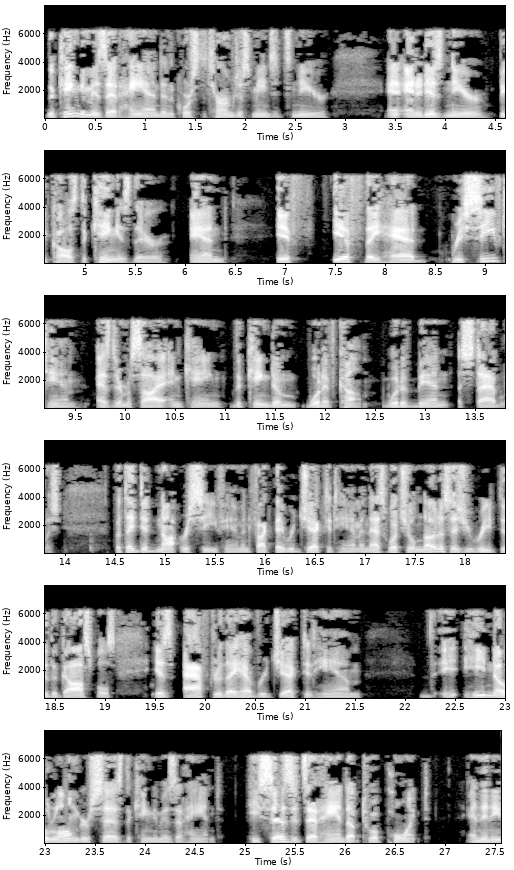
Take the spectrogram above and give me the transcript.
the kingdom is at hand, and of course the term just means it's near. And, and it is near because the king is there. And if, if they had received him as their Messiah and king, the kingdom would have come, would have been established. But they did not receive him. In fact, they rejected him. And that's what you'll notice as you read through the gospels is after they have rejected him, he no longer says the kingdom is at hand. He says it's at hand up to a point. And then he,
